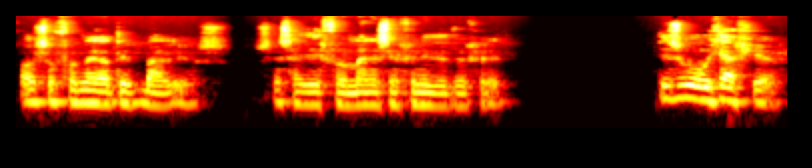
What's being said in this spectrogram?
Also for negative values, since I did for minus infinity to infinity. This is what we have here.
